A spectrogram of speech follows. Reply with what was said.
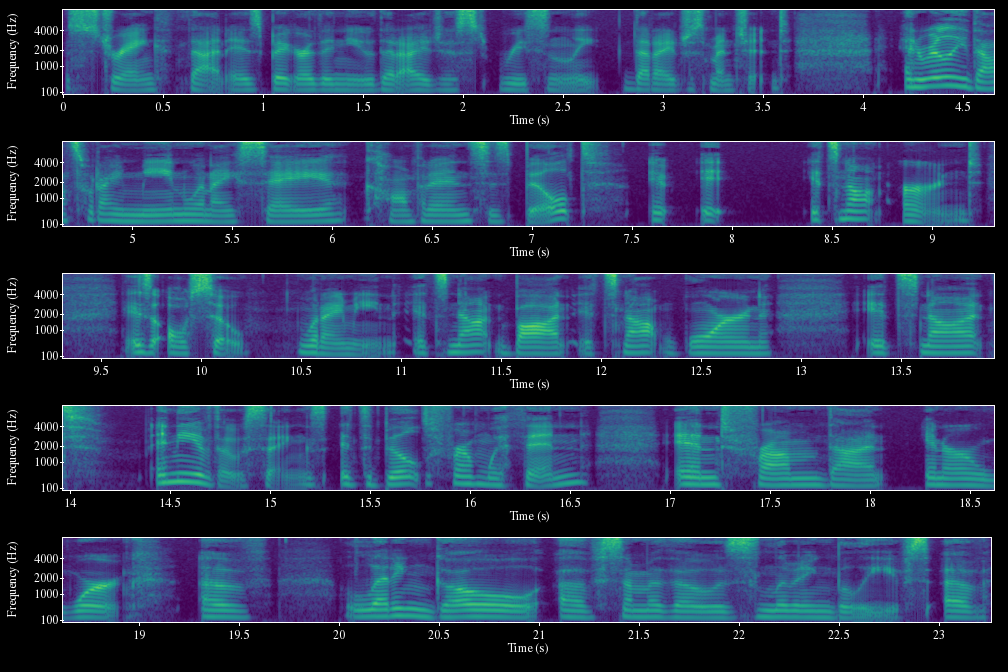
strength that is bigger than you that I just recently that I just mentioned. And really that's what I mean when I say confidence is built. It it it's not earned is also what I mean. It's not bought, it's not worn, it's not any of those things. It's built from within and from that inner work of letting go of some of those limiting beliefs, of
